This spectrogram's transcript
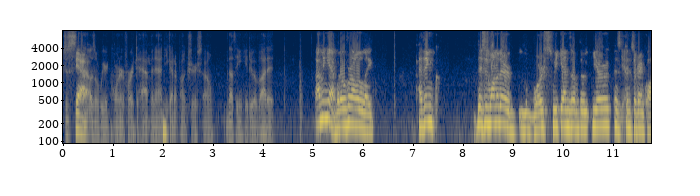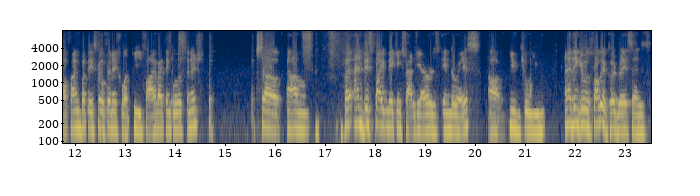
Just Yeah. that was a weird corner for it to happen at, and he got a puncture, so nothing you can do about it. I mean, yeah, but overall, like, I think this is one of their worst weekends of the year, 'cause Yeah. considering qualifying. But they still finished what P five, I think Six. Lewis finished. So, um, but and despite making strategy errors in the race, you you you, and I think it was probably a good race as.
